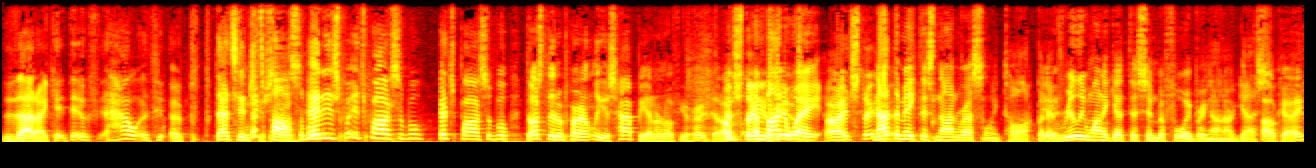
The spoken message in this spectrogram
That I can't. How uh, that's interesting. That's possible. It is. It's possible. It's possible. Dustin apparently is happy. I don't know if you heard that. I'm staying. and by the way, all right, stay not there. to make this non-wrestling talk, but I really want to get this in before we bring on our guest. Okay.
